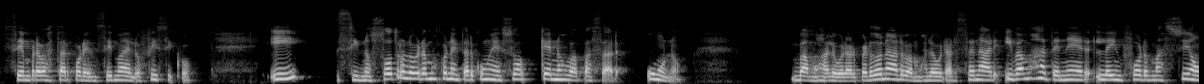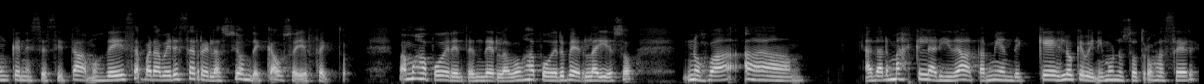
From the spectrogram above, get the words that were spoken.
siempre va a estar por encima de lo físico. Y si nosotros logramos conectar con eso, ¿qué nos va a pasar? Uno, vamos a lograr perdonar, vamos a lograr sanar y vamos a tener la información que necesitamos de esa para ver esa relación de causa y efecto. Vamos a poder entenderla, vamos a poder verla y eso nos va a, a dar más claridad también de qué es lo que venimos nosotros a hacer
